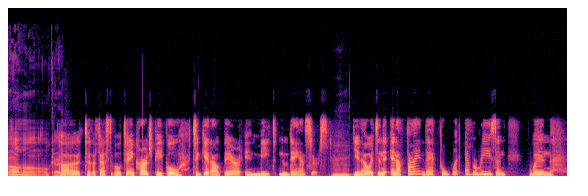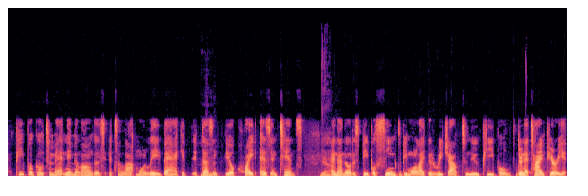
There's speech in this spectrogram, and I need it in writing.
Oh, okay. uh, to the festival to encourage people to get out there and meet new dancers. mm-hmm. You know, it's an, and I find that for whatever reason, when people go to matinee milongas, it's a lot more laid back. It, it doesn't feel quite as intense. Yeah. And I notice people seem to be more likely to reach out to new people during that time period.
